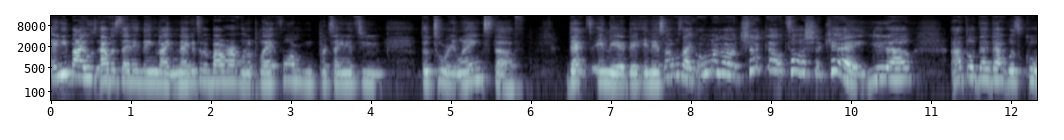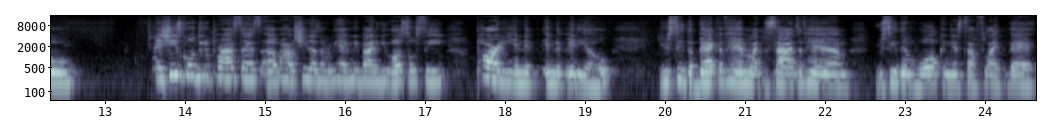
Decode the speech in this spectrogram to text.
Anybody who's ever said anything like negative about her on a platform pertaining to the Tory Lane stuff, that's in there, that in there. So I was like, oh my God, check out Tasha K. You know, I thought that that was cool. And she's going through the process of how she doesn't really have anybody. You also see Pardi in the in the video. You see the back of him, like the sides of him. You see them walking and stuff like that.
